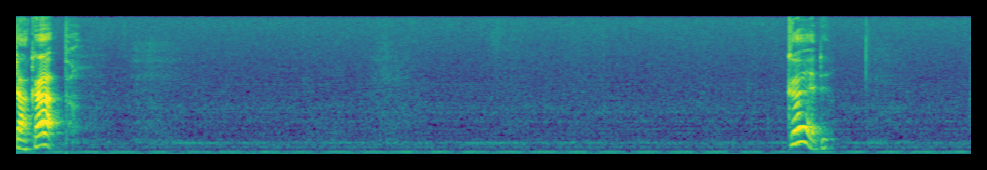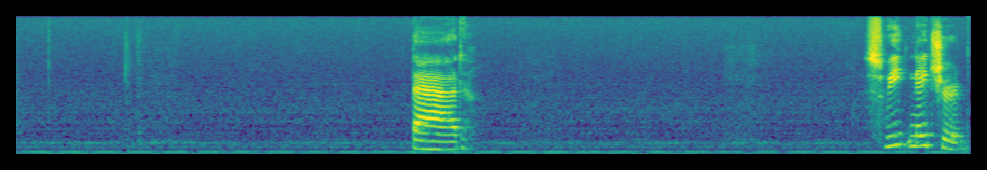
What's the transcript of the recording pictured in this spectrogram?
stuck up. Good. Bad. Sweet natured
